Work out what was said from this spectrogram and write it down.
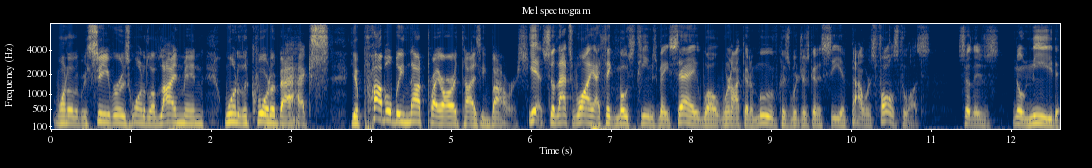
one of the receivers, one of the linemen, one of the quarterbacks. You're probably not prioritizing Bowers. yeah. So that's why I think most teams may say, "Well, we're not going to move because we're just going to see if Bowers falls to us." So there's no need to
